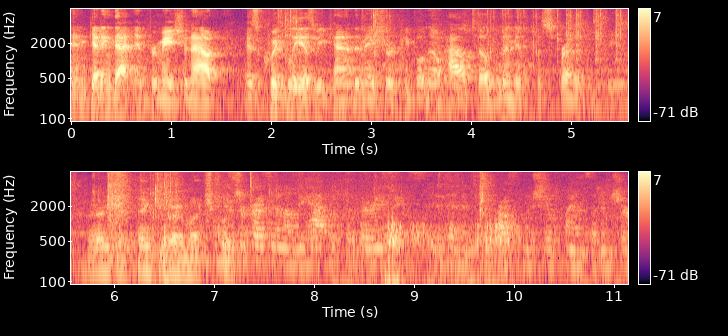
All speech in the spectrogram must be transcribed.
and getting that information out as quickly as we can to make sure people know how to limit the spread of the disease. Very good. Thank you very much. Please. Mr. President, on behalf of the 36 independent Blue Cross Blue Shield plans that insure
